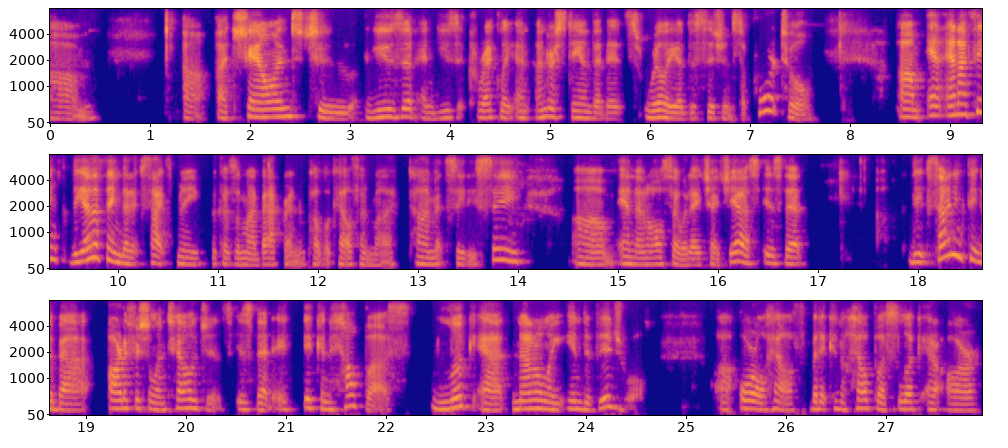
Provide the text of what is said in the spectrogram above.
um, uh, a challenge to use it and use it correctly and understand that it's really a decision support tool. Um, and, and I think the other thing that excites me because of my background in public health and my time at CDC um, and then also at HHS is that the exciting thing about artificial intelligence is that it, it can help us look at not only individual uh, oral health, but it can help us look at our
